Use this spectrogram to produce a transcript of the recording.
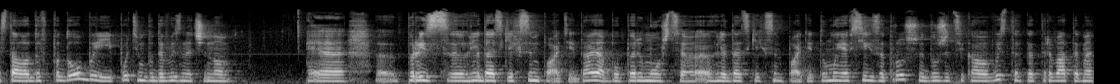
стала до вподоби, і потім буде визначено. Е, е, Приз глядацьких симпатій да, або переможця глядацьких симпатій. Тому я всіх запрошую. Дуже цікава виставка триватиме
